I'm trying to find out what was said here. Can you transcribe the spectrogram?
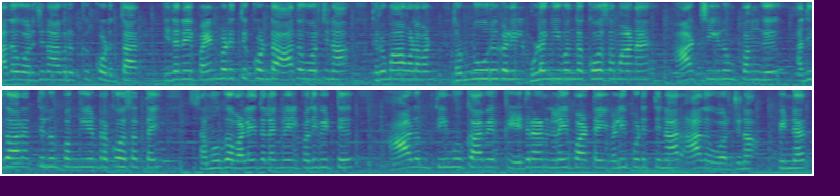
ஆதவ் அர்ஜுனாவிற்கு கொடுத்தார். இதனை பயன்படுத்திக் கொண்ட ஆதவ் அர்ஜுனா திருமாவளவன் தொண்ணூறுகளில் முழங்கி வந்த கோஷமான ஆட்சியிலும் பங்கு அதிகாரத்திலும் பங்கு என்ற கோஷத்தை சமூக வலைதளங்களில் பதிவிட்டு ஆளும் திமுகவிற்கு எதிரான நிலைப்பாட்டை வெளிப்படுத்தினார் ஆதவ் அர்ஜுனா. பின்னர்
